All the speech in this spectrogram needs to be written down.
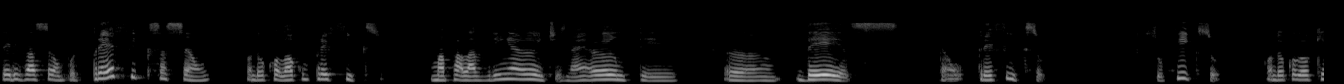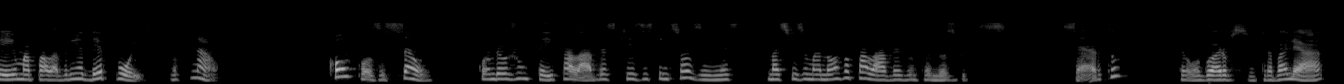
Derivação por prefixação, quando eu coloco um prefixo, uma palavrinha antes, né? Ante, uh, des. Então, prefixo. Sufixo, quando eu coloquei uma palavrinha depois, no final. Composição, quando eu juntei palavras que existem sozinhas, mas fiz uma nova palavra juntando as duas. Certo? Então, agora eu preciso trabalhar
